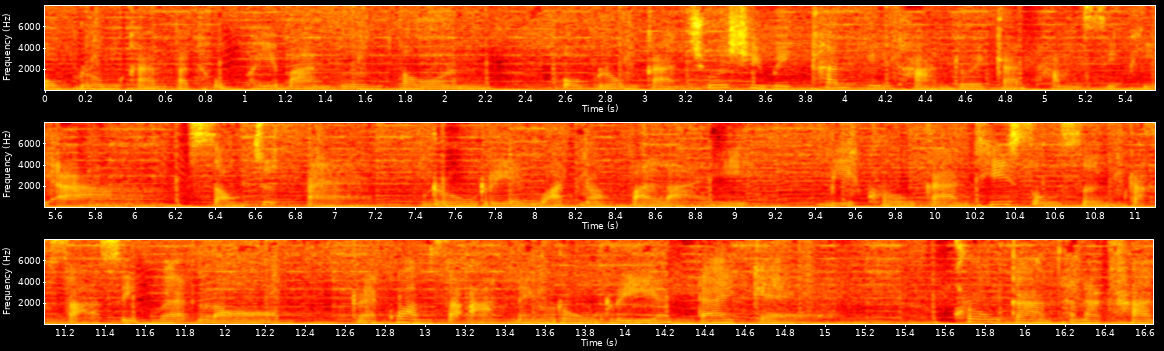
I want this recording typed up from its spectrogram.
อบรมการปฐมพยาบาลเบื้องต้น อบรมการช่วยชีวิตขั้นพื้นฐานโดยการทำ CPR 2.8 โรงเรียนวัดหนองปลาไหล มีโครงการที่ส่งเสริมรักษาสิ่งแวดล้อม และความสะอาดในโรงเรียนได้แก่ โครงการธนาคาร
